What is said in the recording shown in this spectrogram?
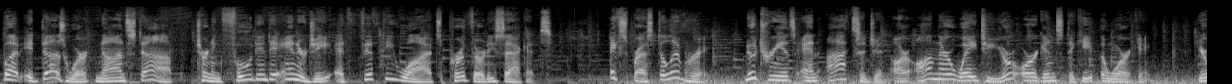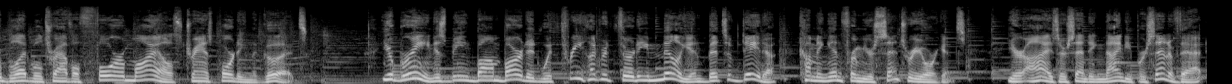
but it does work non-stop, turning food into energy at 50 watts per 30 seconds. Express delivery. Nutrients and oxygen are on their way to your organs to keep them working. Your blood will travel 4 miles transporting the goods. Your brain is being bombarded with 330 million bits of data coming in from your sensory organs. Your eyes are sending 90% of that,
